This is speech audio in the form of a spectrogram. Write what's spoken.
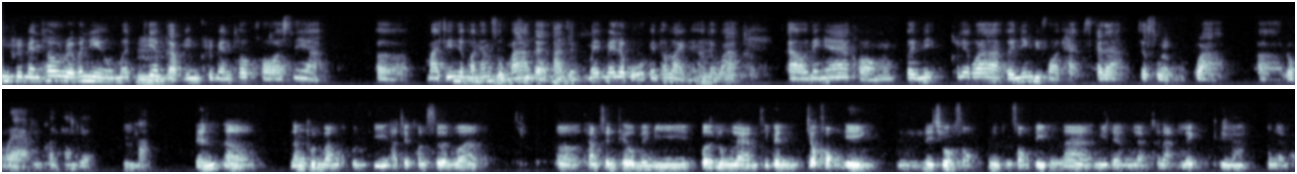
incremental revenue เมื่อเทียบกับ incremental cost เนี่ยเอ่อ margin จะค่อนข้างสูงมาก แต่อาจจะไม่ไม่ระบุว่าเป็นเท่าไหร่นะคะแต่ว่าครับเอาในแง่ของ earning เขาเรียกว่า earning before tax ก็ได้จะสูงกว่าเอ่อโรงแรมค่อนข้างเยอะอืมค่ะเพราะฉะนั้นเอ่อ นักลงทุนบางคนที่อาจจะคอนเซิร์นว่าเอ่อทางเซนเทลไม่มีเปิดโรงแรมที่เป็นเจ้าของเองอืมในช่วงสองหนึ่งถึงสองปีข้างหน้า มีแต่โรงแรมขนาดเล็กคือโรงแรมโค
